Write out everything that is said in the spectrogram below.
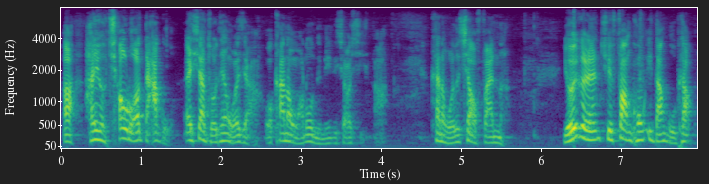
啊。还有敲锣打鼓，哎，像昨天我讲，我看到网络里面一个消息啊，看到我都笑翻了。有一个人去放空一档股票，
